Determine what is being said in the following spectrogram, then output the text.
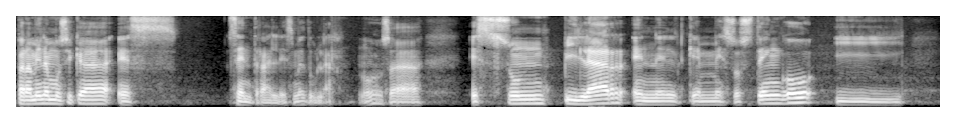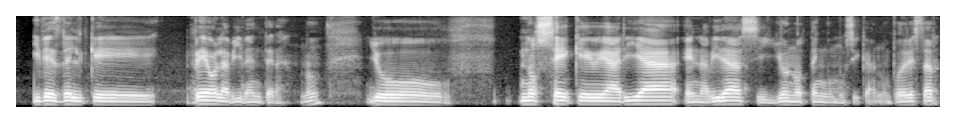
Para mí la música es central, es medular, ¿no? O sea, es un pilar en el que me sostengo y, y desde el que veo la vida entera, ¿no? Yo no sé qué haría en la vida si yo no tengo música, ¿no? Podría estar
